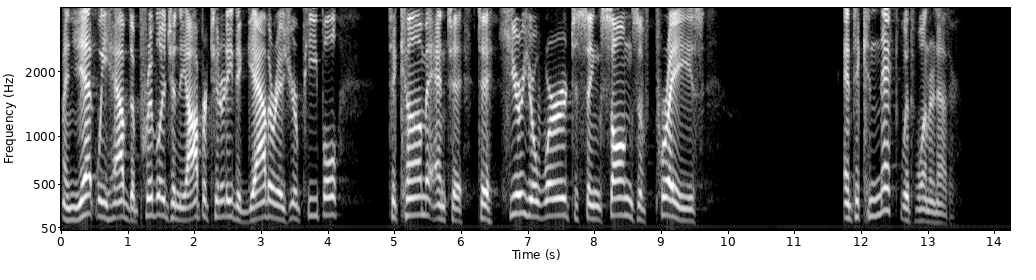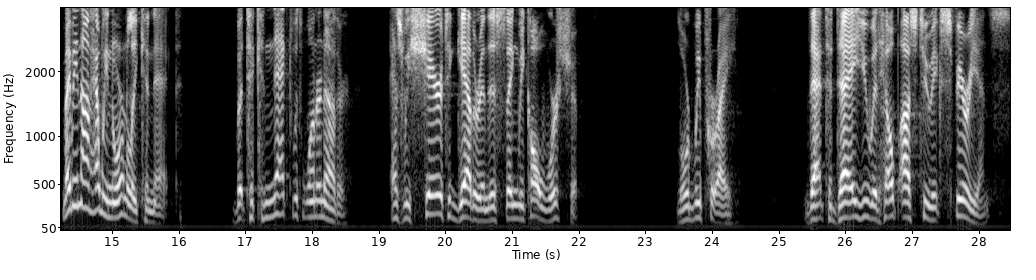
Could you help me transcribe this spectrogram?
And yet we have the privilege and the opportunity to gather as your people, to come and to, to hear your word, to sing songs of praise, and to connect with one another. Maybe not how we normally connect, but to connect with one another as we share together in this thing we call worship. Lord, we pray that today you would help us to experience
